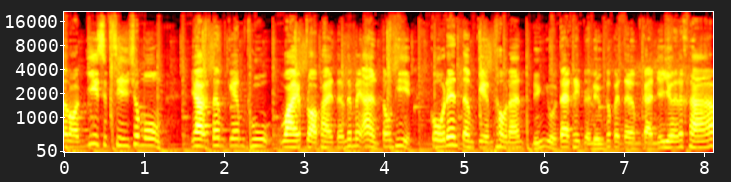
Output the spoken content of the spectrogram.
ตลอด 24 ชั่วโมง อยากเติมเกมถูกไวปลอดภัยเติมได้ไม่อั้นต้องที่ Golden เติมเกมเท่านั้นลิงก์อยู่ใต้คลิปอย่าลืมเข้าไปเติมกันเยอะๆนะครับ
